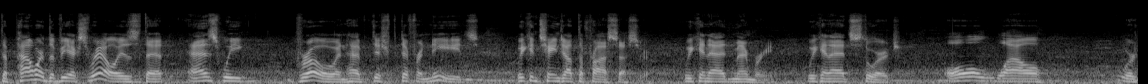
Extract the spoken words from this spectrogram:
the power of the VxRail is that as we grow and have dif- different needs, we can change out the processor. We can add memory. We can add storage, all while we're,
